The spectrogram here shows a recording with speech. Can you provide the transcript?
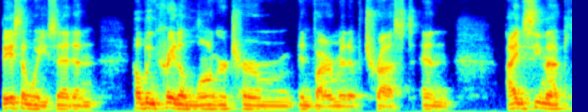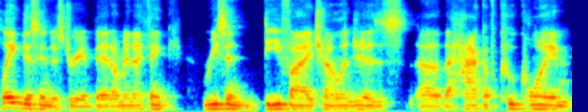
based on what you said and helping create a longer term environment of trust. And I've seen that plague this industry a bit. I mean, I think recent DeFi challenges, uh, the hack of KuCoin,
